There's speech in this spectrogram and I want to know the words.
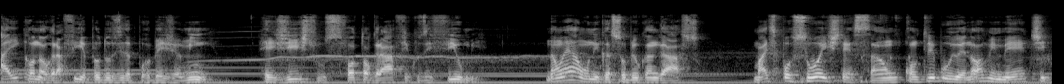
A iconografia produzida por Benjamin, registros fotográficos e filme, não é a única sobre o cangaço, mas por sua extensão contribuiu enormemente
